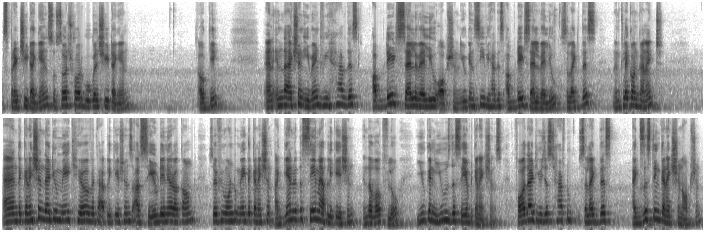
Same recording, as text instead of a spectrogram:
spreadsheet again. So search for Google Sheet again. Okay. And in the action event, we have this update cell value option you can see we have this update cell value select this then click on connect and the connection that you make here with applications are saved in your account so if you want to make the connection again with the same application in the workflow you can use the saved connections. For that you just have to select this existing connection option.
